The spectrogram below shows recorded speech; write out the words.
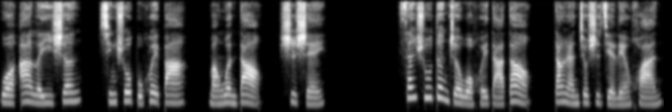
我啊了一声，心说：“不会吧？”忙问道：“是谁？”三叔瞪着我回答道：“当然就是解连环。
